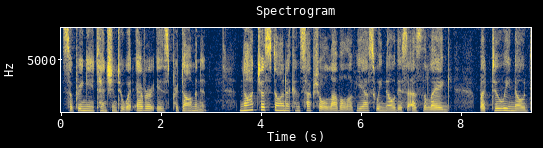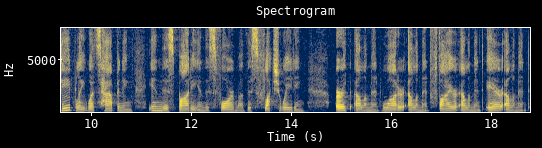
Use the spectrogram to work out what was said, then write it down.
So, bringing attention to whatever is predominant, not just on a conceptual level of, yes, we know this as the leg, but do we know deeply what's happening in this body, in this form of this fluctuating earth element, water element, fire element, air element,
